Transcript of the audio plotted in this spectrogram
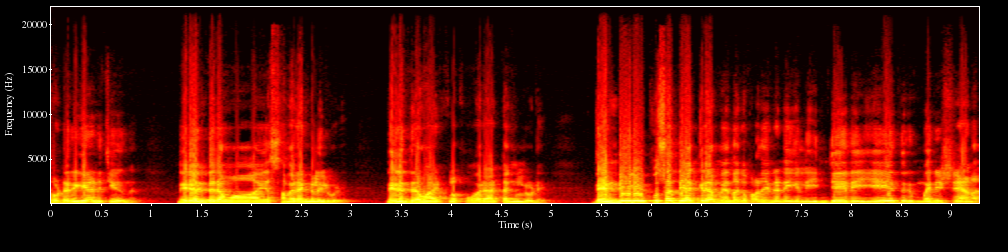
തുടരുകയാണ് ചെയ്യുന്നത്. നിരന്തരമായ സമരങ്ങളിലൂടെ നിരന്തരമായിട്ടുള്ള പോരാട്ടങ്ങളിലൂടെ ദണ്ഡിയിലെ ഉപ്പു സത്യാഗ്രഹം എന്നൊക്കെ പറഞ്ഞിട്ടുണ്ടെങ്കിൽ ഇന്ത്യയിലെ ഏതൊരു മനുഷ്യനാണ്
